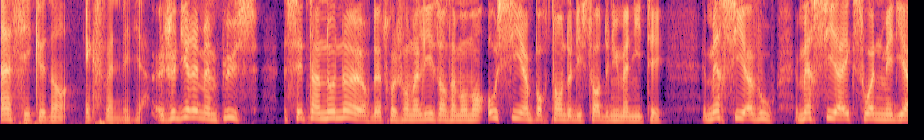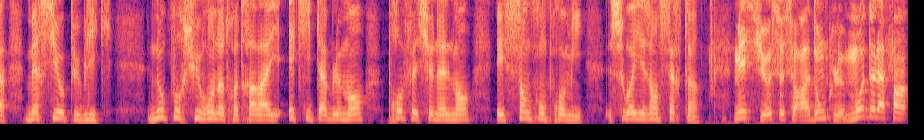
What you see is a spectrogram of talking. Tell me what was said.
ainsi que dans X1 Media. Je dirais même plus, c'est un honneur d'être journaliste dans un moment aussi important de l'histoire de l'humanité. Merci à vous, merci à X1 Media, merci au public. Nous poursuivrons notre travail équitablement, professionnellement et sans compromis. Soyez-en certains. Messieurs, ce sera donc le mot de la fin.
